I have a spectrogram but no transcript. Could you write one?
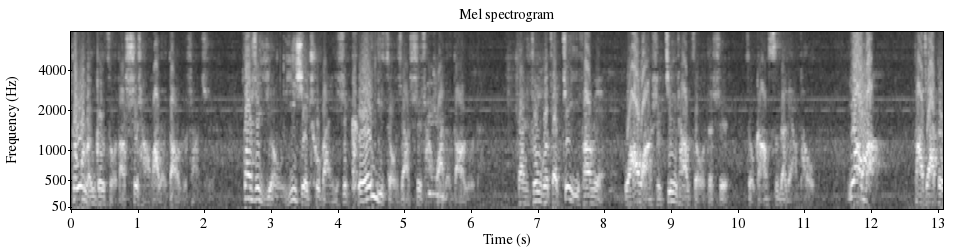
都能够走到市场化的道路上去，但是有一些出版业是可以走向市场化的道路的。但是中国在这一方面，往往是经常走的是走钢丝的两头，要么大家都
